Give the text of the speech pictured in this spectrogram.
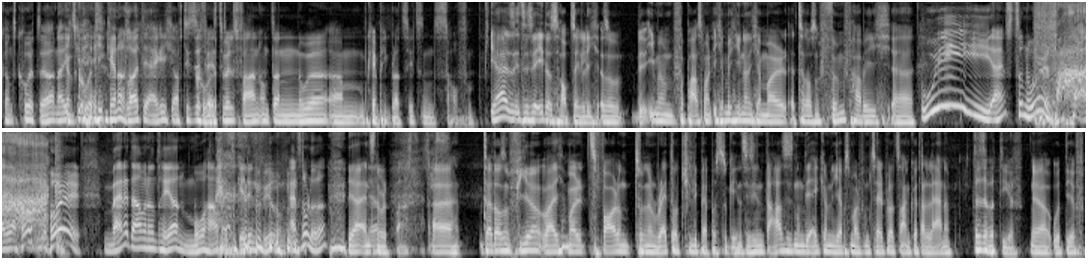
Ganz kurz, ja. Na, Ganz ich kurz. ich kenne auch Leute, die eigentlich auf diese Kurz. Festivals fahren und dann nur ähm, am Campingplatz sitzen und saufen. Ja, es ist ja eh das hauptsächlich. Also immer verpasst mal. Ich habe mich erinnert, ich habe mal 2005 habe ich äh, Ui, 1 zu 0. Ah, ja, jawohl. Meine Damen und Herren, Mohammed geht in Führung. 1-0, oder? ja 1-0. Ja, passt. äh, 2004 war ich einmal zu faul, um zu den Red Hot Chili Peppers zu gehen. Sie sind da, sie sind um die Ecke und ich habe es mal vom Zeltplatz angehört, alleine. Das ist aber tief. Ja, urtief.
